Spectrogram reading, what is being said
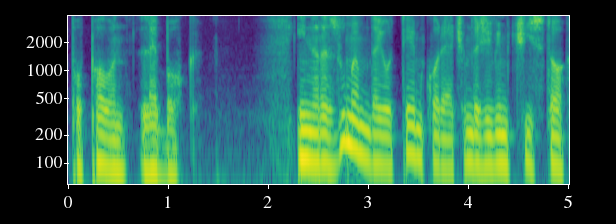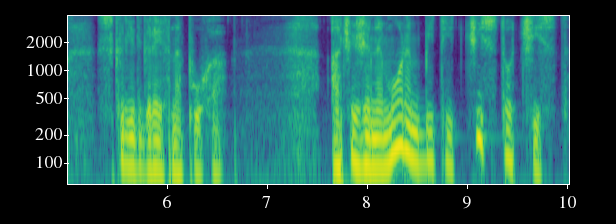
popoln le Bog. In razumem, da je v tem, ko rečem, da živim čisto, skrit greh na puha. A če že ne morem biti čisto čist,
